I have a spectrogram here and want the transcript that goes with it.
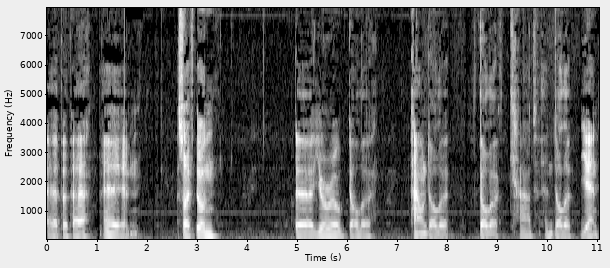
uh, per pair. Um, so I've done the euro, dollar, pound, dollar, dollar, CAD, and dollar yen.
